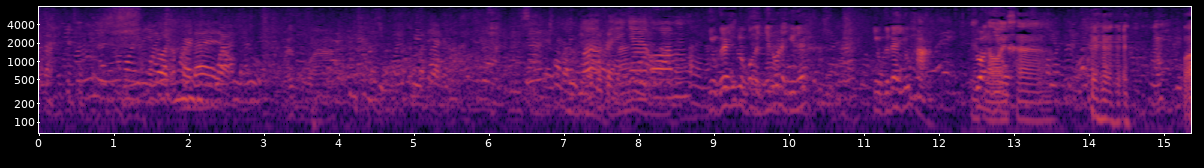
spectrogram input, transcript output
ถมีรถไปได้ ไม่กลัวยาออมอยู่ก็ได้ลูกก็เห็นยินรู้อะไรอยู่เนี่ยอยู่ก็ได้ยุห่างเรียบร้อยครับอ๋อ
